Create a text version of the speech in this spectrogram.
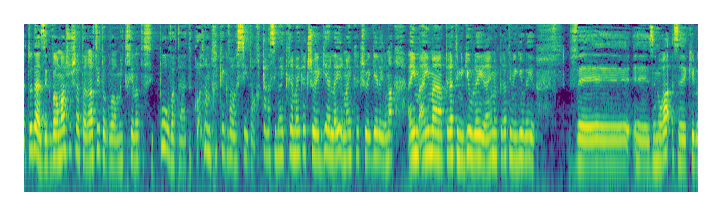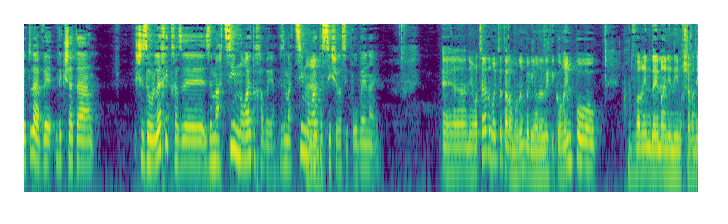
אתה יודע, זה כבר משהו שאתה רץ איתו כבר מתחילת הסיפור, ואתה אתה כל הזמן מחכה כבר לשיא, אתה מחכה לשיא, מה יקרה, מה יקרה כשהוא יגיע לעיר, מה יקרה כשהוא יגיע לעיר, מה, האם, האם הפיראטים הגיעו לעיר, האם הפיראטים הגיעו לעיר. וזה נורא, זה כאילו, אתה יודע, ו, וכשאתה, כשזה הולך איתך, זה, זה מעצים נורא את החוויה, וזה מעצים נורא את השיא של הסיפור בעיניי. אה, אני רוצה לדבר קצת על האמנות בגיליון הזה, כי קורים פה דברים די מעניינים. עכשיו, אני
